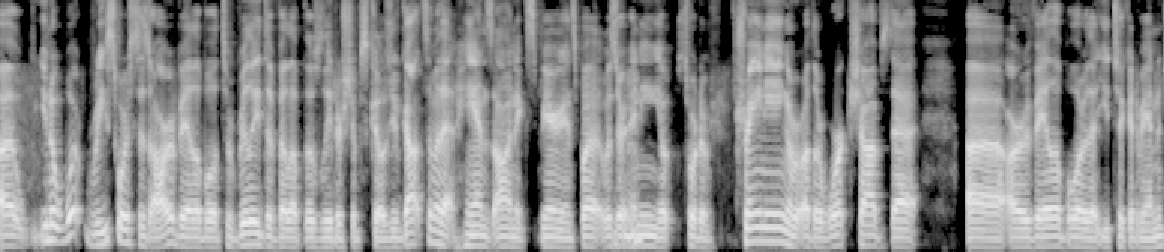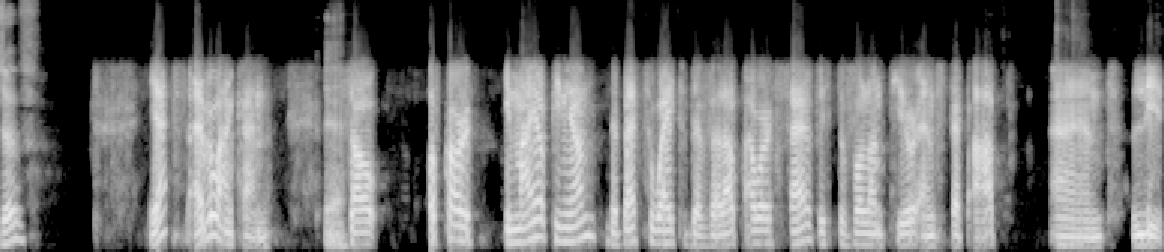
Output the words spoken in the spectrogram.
Uh, you know, what resources are available to really develop those leadership skills? You've got some of that hands-on experience, but was there mm-hmm. any uh, sort of training or other workshops that uh, are available or that you took advantage of? Yes, everyone can. Yeah. So, of course, in my opinion, the best way to develop ourselves is to volunteer and step up and lead,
